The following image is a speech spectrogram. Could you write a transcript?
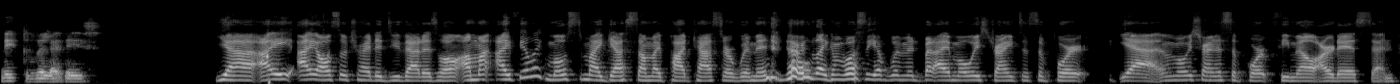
need to be like this. Yeah, I I also try to do that as well. Um, I feel like most of my guests on my podcast are women, like mostly of women, but I'm always trying to support. Yeah, I'm always trying to support female artists and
